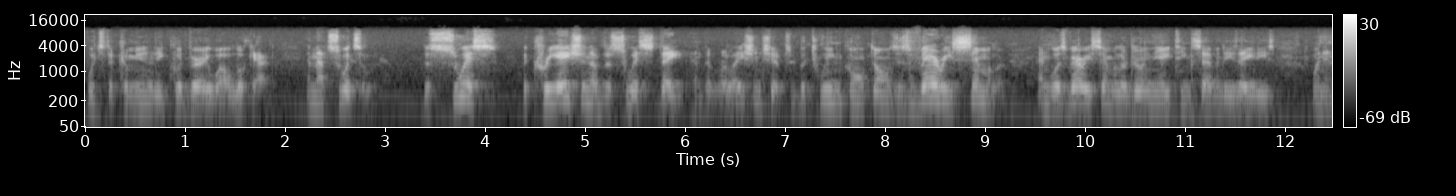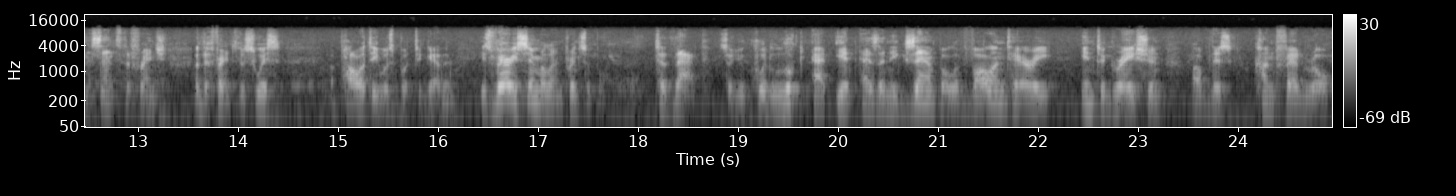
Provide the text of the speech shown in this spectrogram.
which the community could very well look at, and that's Switzerland. The Swiss, the creation of the Swiss state and the relationships between cantons is very similar and was very similar during the 1870s, 80s, when in a sense the French, uh, the French, the Swiss polity was put together, is very similar in principle to that. So you could look at it as an example of voluntary integration of this confederal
